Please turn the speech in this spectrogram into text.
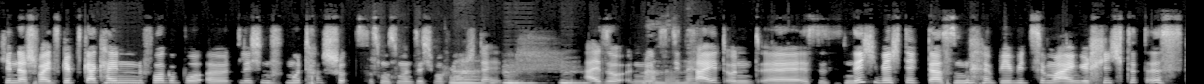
hier in der Schweiz gibt's gar keinen vorgeburtlichen Mutterschutz. Das muss man sich mal vorstellen. Mhm. mhm. Also nutzt die Zeit und äh, es ist nicht wichtig, dass ein Babyzimmer eingerichtet ist.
